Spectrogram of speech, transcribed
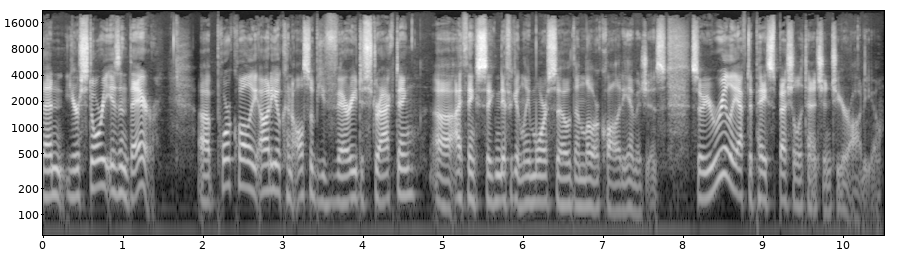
then your story isn't there. Uh, poor quality audio can also be very distracting, uh, I think significantly more so than lower quality images. So you really have to pay special attention to your audio.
